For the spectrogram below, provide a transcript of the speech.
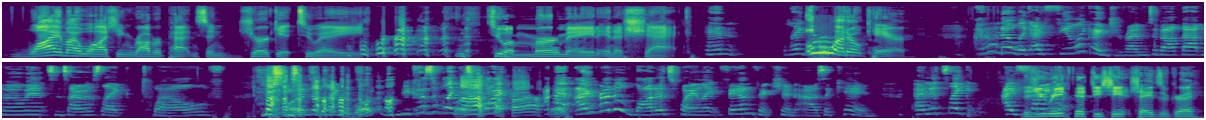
why am I watching Robert Pattinson jerk it to a to a mermaid in a shack? and like Oh, I don't care. I don't know, like I feel like I dreamt about that moment since I was like 12. Because of like What? because of like I, I read a lot of Twilight fan fiction as a kid. And it's like I Did you read Fifty Shades of Grey?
